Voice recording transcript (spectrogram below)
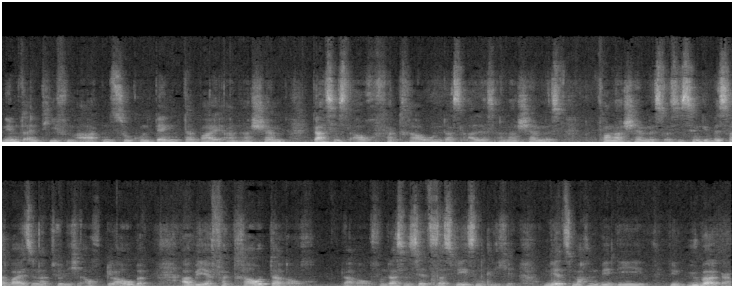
Nehmt einen tiefen Atemzug und denkt dabei an Hashem. Das ist auch Vertrauen, dass alles an Hashem ist, von Hashem ist. Das ist in gewisser Weise natürlich auch Glaube, aber ihr vertraut darauf. Darauf. Und das ist jetzt das Wesentliche. Und jetzt machen wir die, den Übergang,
